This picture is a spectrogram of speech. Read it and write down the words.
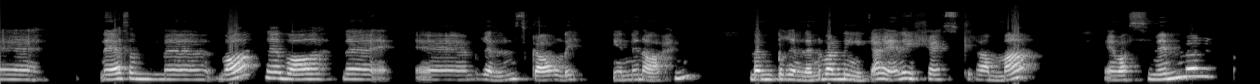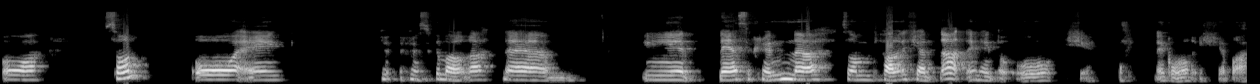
eh, det som eh, var, det var at eh, brillen skar litt inn i nesen. Men brillene var like hele, ikke ei skramme. Jeg var svimmel og sånn. Og jeg husker bare at eh, i de sekundene som fallet skjedde, at jeg tenkte å, shit, det går ikke bra.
